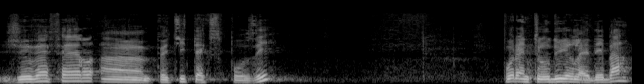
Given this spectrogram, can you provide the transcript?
Je vais faire un petit exposé pour introduire les débats.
